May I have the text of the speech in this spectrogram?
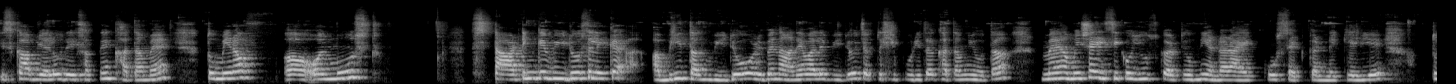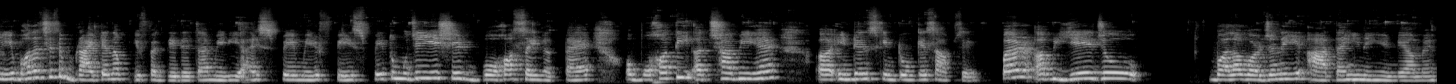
इसका आप येलो देख सकते हैं, ख़त्म है। तो मेरा ऑलमोस्ट स्टार्टिंग के वीडियो से लेकर अभी तक वीडियो और इवन आने वाले वीडियो जब तक ये पूरी तरह ख़त्म नहीं होता, मैं हमेशा इसी को यूज़ करती हूँ अपनी अंडर आई को सेट करने के लिए। तो ये बहुत अच्छे से ब्राइटन अप इफ़ेक्ट दे देता है मेरी आइस पे, मेरे फेस पे। तो मुझे ये शेड बहुत सही लगता है और बहुत ही अच्छा भी है इंडियन स्किन टोन के हिसाब से। पर अब ये जो वाला वर्जन है, ये आता ही नहीं इंडिया में।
